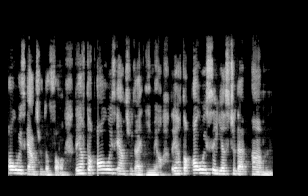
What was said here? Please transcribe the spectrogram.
always answer the phone. They have to always answer that email. They have to always say yes to that um,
